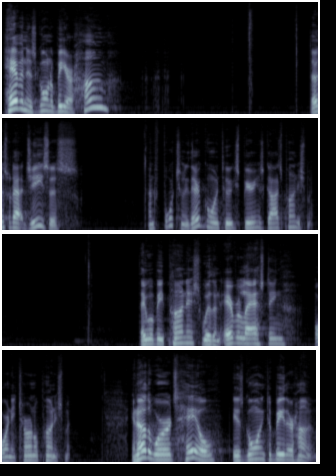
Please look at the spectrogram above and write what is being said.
Heaven is going to be our home. Those without Jesus, unfortunately, they're going to experience God's punishment. They will be punished with an everlasting or an eternal punishment. In other words, hell is going to be their home.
